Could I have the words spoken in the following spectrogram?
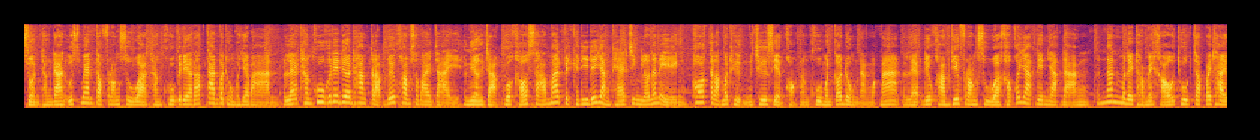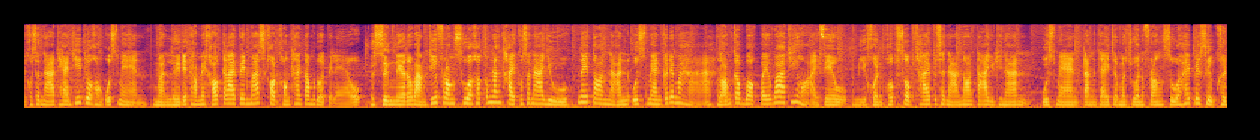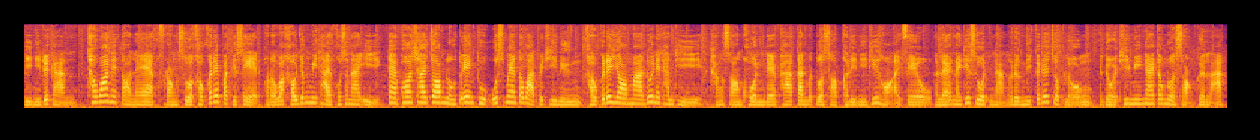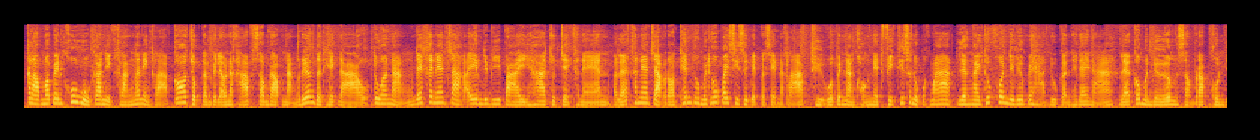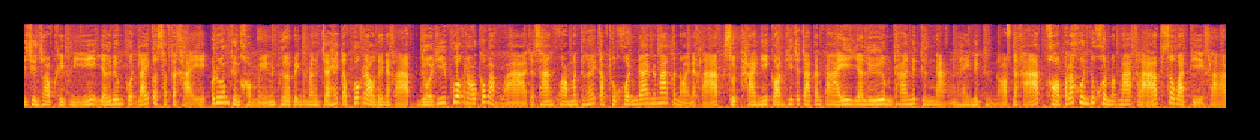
ส่วนทางด้านอุสแมนกับฟรองซัวทั้งคู่ก็ได้รับการปฐมพยาบาล และทั้งคู่ก็ได้เดินทางกลับด้วยความสบายใจเนื่องจากพวกเขาสามารถปิดคดีได้อย่างแท้จริงแล้วนั่นเอง พอกลับมาถึงชื่อเสียงของทั้งคู่มันก็โด่งดังมากๆ และด้วยความที่ฟรองซัวเขาก็อยากเด่นอยากดัง นั่นมันเลยทำให้เขาถูกจับไปถ่ายโฆษณาแทนที่ตัวของอุสแมน มันเลยได้ทำให้เขากลายเป็นมาสคอตของทางตำรวจไปแล้ว ซึ่งในระหว่างที่ฟรองซัวเขากำลังถ่ายโฆษณาอยู่ ในตอนนั้นอุสแมนก็ได้มาหา พร้อมกับบอกไปว่าที่หอไอเฟล มีคนพบศพชายปริศนานอนตายอยู่ที่นั่น อุสแมนตั้งใจจะมาชวนฟรองซัวให้ไปสืบคดีนี้ด้วยกัน ทว่าในตอนแรกฟรองซัวเขาก็ได้ปฏิเสธ เพราะว่าเขายังมีถ่ายโฆษณาอีก แต่พอชายจอมหลงตัวเองถูกอุสแมนตวาดไปทีหนึ่งเขาก็ได้ยอมมาด้วยในทันที ทั้งสองคนได้พากันมาตรวจสอบคดีนี้ที่หอไอเฟล และในที่สุดหนังเรื่องนี้ก็ได้จบลง โดยที่มีนายตำรวจสองเพื่อนรักกลับมาเป็นคู่หูกันอีกครั้งนั่นเองครับ ก็จบกันไปแล้วนะครับสำหรับหนังเรื่อง The Takedown ตัวหนังได้คะแนนจาก IMDb ไป 5.7 คะแนน และคะแนนจาก Rotten Tomato ไป 41%นะครับ ถือว่าเป็นหนังของ Netflix ที่สนุกมากๆ ยังไงทุกคนอย่าลืมไปหาดูกันให้ได้นะ และก็เหมือนเดิมสำหรับคนที่ชื่นชอบคลิปนี้อย่าลืมกดดไลค์กดซับสไครต์รวมถึงคอมเมนต์เพื่อเป็นกำลังใจให้กับพวกเราด้วยนะครับ โดยที่พวกเราก็หวังว่าจะสร้างความบันเทิงให้กับทุกคนได้ไม่มากก็น้อยนะครับ สุดท้ายนี้ก่อนที่จะจากกันไป อย่าลืมถ้านึกถึงหนังให้นึกถึงนอฟนะครับ ขอบพระคุณทุกคนมากๆครับ สวัสดีครับ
